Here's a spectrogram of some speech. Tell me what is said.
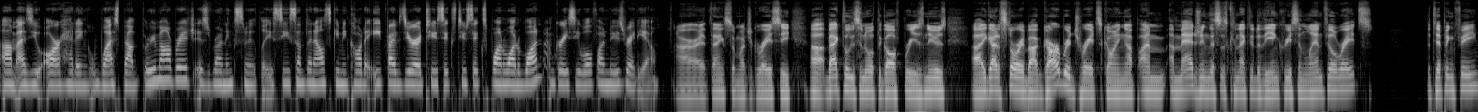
um, as you are heading westbound. Three Mile Bridge is running smoothly. See something else? Give me a call to 850 262 6111. I'm Gracie Wolf on News Radio. All right. Thanks so much, Gracie. Uh, back to Lisa Newell with the Gulf Breeze News. Uh, you got a story about garbage rates going up. I'm imagining this is connected to the increase in landfill rates, the tipping fee.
